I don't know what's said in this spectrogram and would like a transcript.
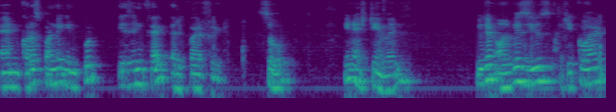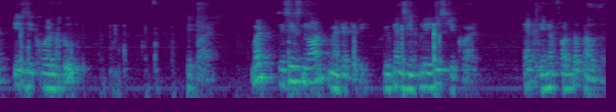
and corresponding input is in fact a required field. So in HTML, you can always use required is equal to required. But this is not mandatory. You can simply use required. That's enough for the browser.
